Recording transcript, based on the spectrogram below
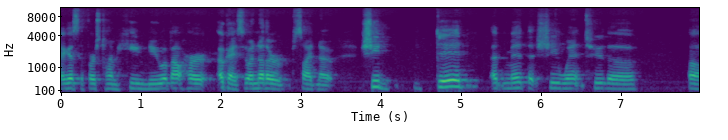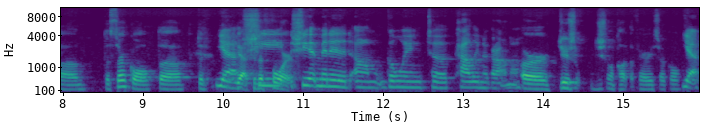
I guess, the first time he knew about her. Okay, so another side note: she did admit that she went to the, um, the circle, the, the yeah, yeah, to the she fort. she admitted um, going to Kylenagranagh. or do you just, just want to call it the fairy circle? yeah,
